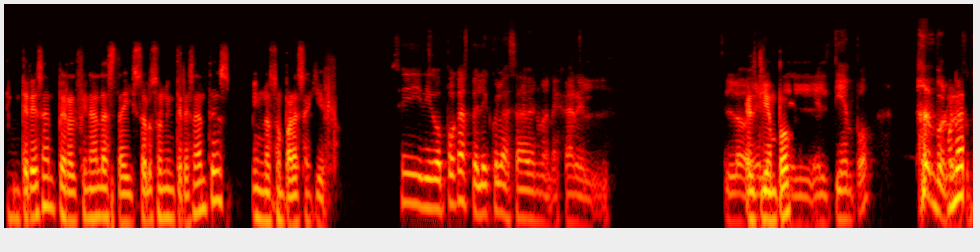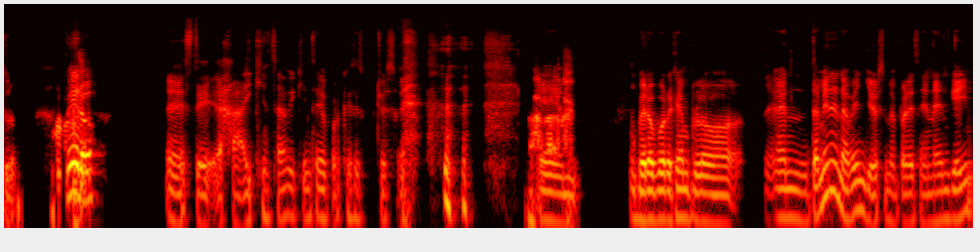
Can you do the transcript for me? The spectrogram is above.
te interesan, pero al final hasta ahí solo son interesantes y no son para seguirlo. Sí, digo, pocas películas saben manejar el, lo- El tiempo. El, el tiempo. Volver Una- al futuro. Pero, este, ajá, y quién sabe, quién sabe por qué se escuchó eso. Em, pero, por ejemplo, en- también en Avengers, me parece, en Endgame,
